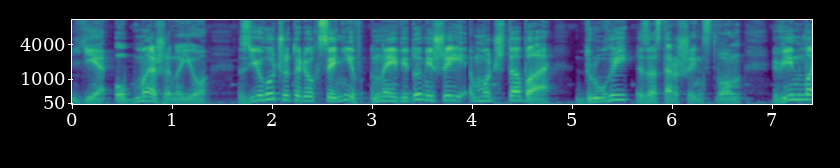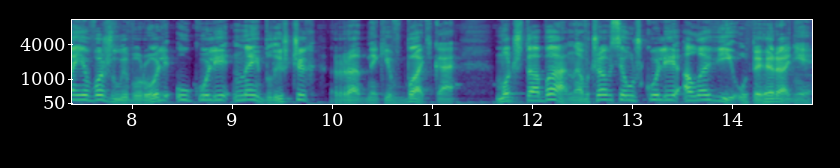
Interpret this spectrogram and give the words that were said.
є обмеженою. З його чотирьох синів найвідоміший Моджтаба, другий за старшинством. Він має важливу роль у колі найближчих радників батька. Моджтаба навчався у школі Алаві у Тегерані,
